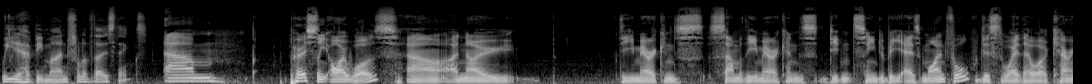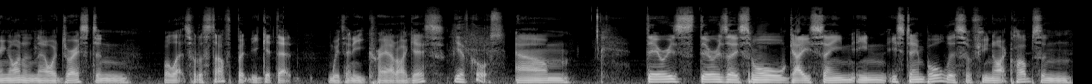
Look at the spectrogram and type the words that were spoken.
will you have to be mindful of those things? Um, personally, I was. Uh, I know the Americans, some of the Americans didn't seem to be as mindful, just the way they were carrying on and they were dressed and all that sort of stuff. But you get that with any crowd, I guess. Yeah, of course. Um, there is there is a small gay scene in Istanbul. There's a few nightclubs, and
